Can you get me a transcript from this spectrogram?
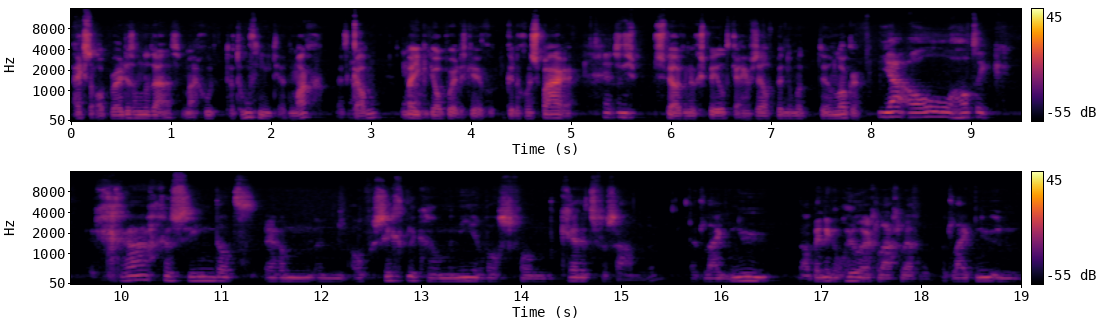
extra operators inderdaad. Maar goed, dat hoeft niet, het mag, het Ja. kan. Ja. Maar je, die operators kun je, kunnen gewoon sparen. Als je het spel genoeg speelt, krijg je zelf punten om het te unlocken. Ja, al had ik graag gezien dat er een, een overzichtelijkere manier was van credits verzamelen. Het lijkt nu, nou ben ik al heel erg laag level, het lijkt nu een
